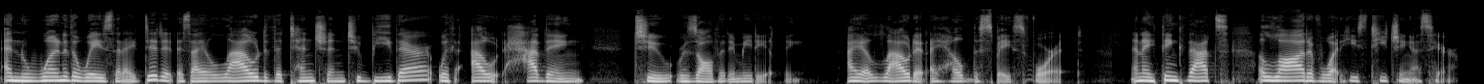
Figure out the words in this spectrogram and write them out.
And one of the ways that I did it is I allowed the tension to be there without having to resolve it immediately. I allowed it, I held the space for it. And I think that's a lot of what he's teaching us here.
